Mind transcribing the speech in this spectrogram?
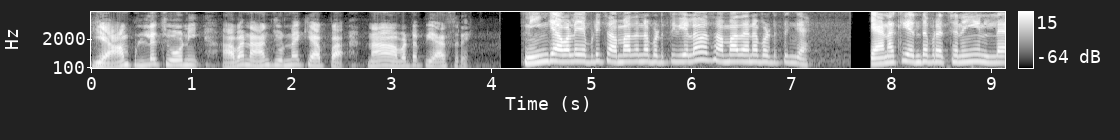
என் பிள்ளை சோனி. அவ நான் சொன்னா கேப்பா. நான் அவட்ட பேசுறேன். நீங்க அவளை எப்படி சமாதானப்படுத்துவீங்களோ சமாதானப்படுத்துங்க. எனக்கு எந்த பிரச்சனையும் இல்லை.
